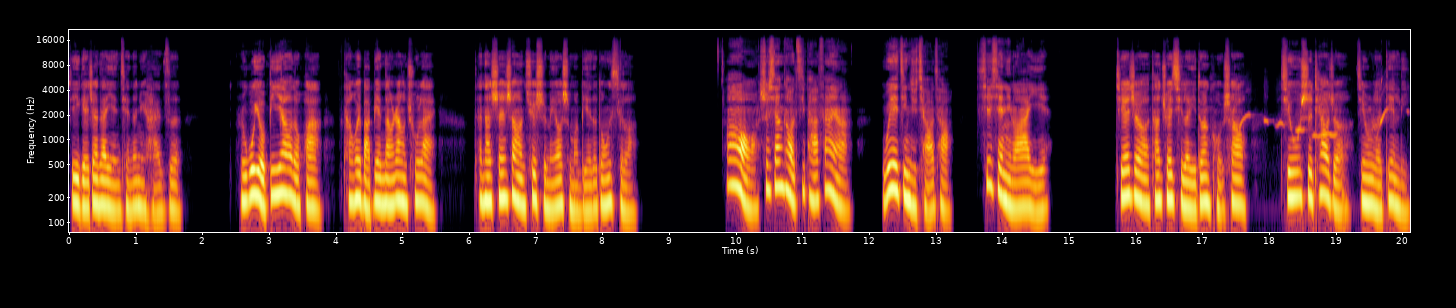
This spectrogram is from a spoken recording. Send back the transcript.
递给站在眼前的女孩子。如果有必要的话，他会把便当让出来，但他身上确实没有什么别的东西了。哦，是香烤鸡扒饭啊！我也进去瞧瞧。谢谢你了，阿姨。接着，他吹起了一段口哨，几乎是跳着进入了店里。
